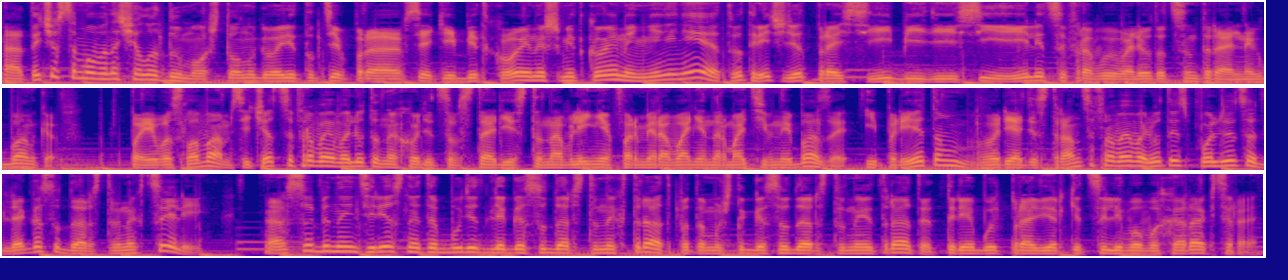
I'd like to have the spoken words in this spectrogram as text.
А ты что с самого начала думал, что он говорит тут типа про всякие биткоины, шмиткоины? Не-не-не, тут речь идет про CBDC или цифровую валюту центральных банков. По его словам, сейчас цифровая валюта находится в стадии становления формирования нормативной базы, и при этом в ряде стран цифровая валюта используется для государственных целей. Особенно интересно это будет для государственных трат, потому что государственные траты требуют проверки целевого характера.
